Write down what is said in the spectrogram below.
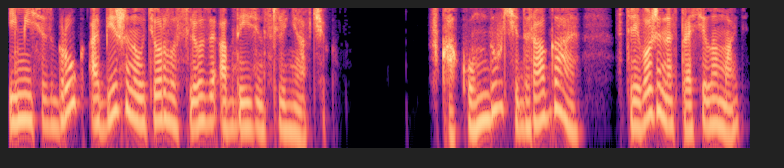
И миссис Брук обиженно утерла слезы об Дейзин слюнявчик. «В каком духе, дорогая?» — встревоженно спросила мать.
